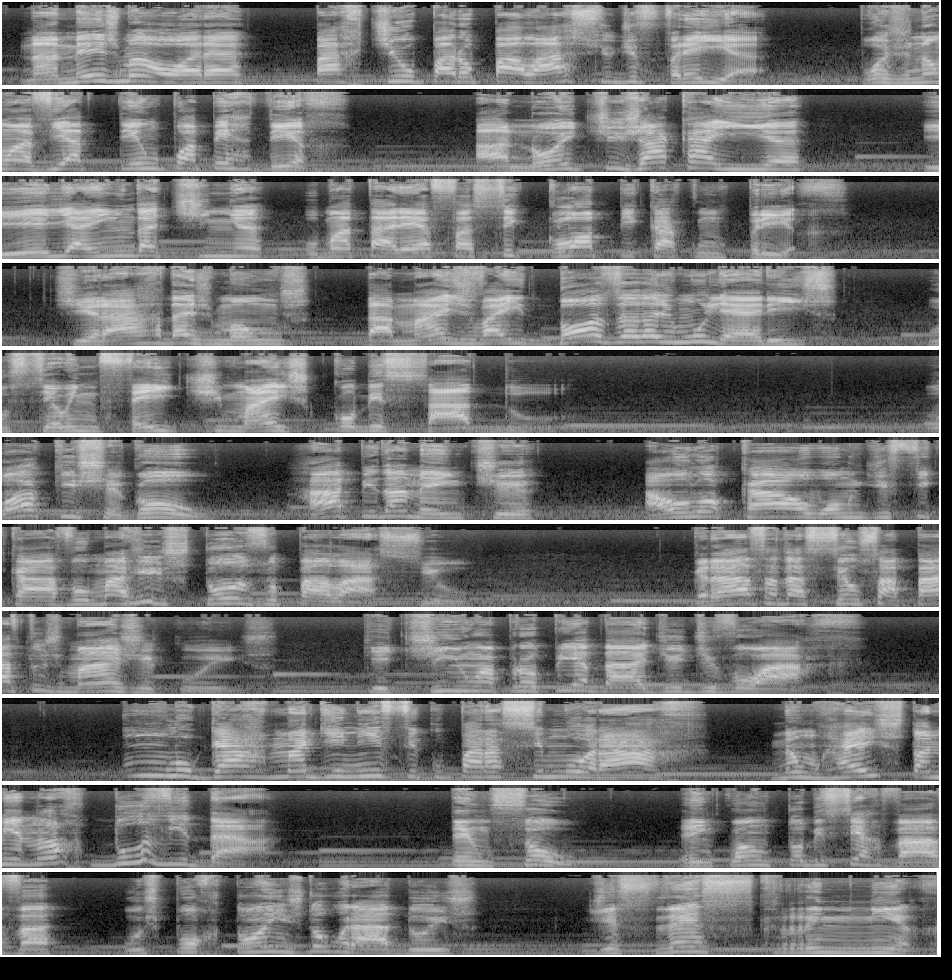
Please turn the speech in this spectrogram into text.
Na mesma hora, partiu para o palácio de Freia, pois não havia tempo a perder. A noite já caía e ele ainda tinha uma tarefa ciclópica a cumprir: tirar das mãos da mais vaidosa das mulheres o seu enfeite mais cobiçado. Loki chegou rapidamente ao local onde ficava o majestoso palácio. Graças a seus sapatos mágicos, que tinham a propriedade de voar. Um lugar magnífico para se morar, não resta a menor dúvida. Pensou enquanto observava os portões dourados de Sreskrimnir.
